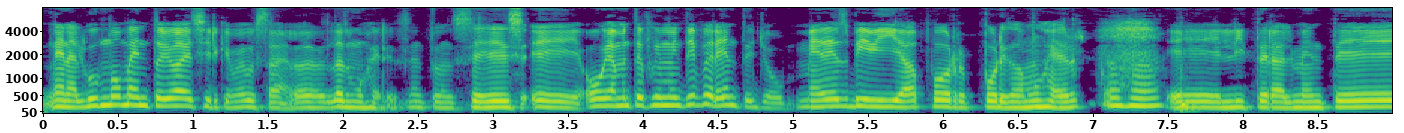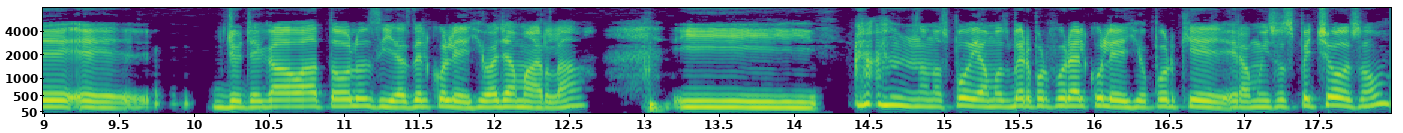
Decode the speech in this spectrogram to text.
en algún momento iba a decir que me gustaban las mujeres. Entonces, eh, obviamente fui muy diferente. Yo me desvivía por, por esa mujer. Eh, literalmente, yo llegaba todos los días del colegio a llamarla y no nos podíamos ver por fuera del colegio porque era muy sospechoso,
